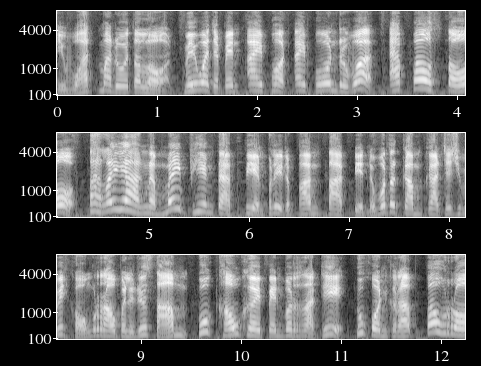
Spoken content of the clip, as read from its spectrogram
ฏิวัติมาโดยตลอด ไม่ว่าจะเป็น iPod iPhone หรือว่า Apple Store แต่ละอย่างน่ะไม่เพียงแต่เปลี่ยนผลิตภัณฑ์แต่เปลี่ยนนวัตกรรมการใช้ชีวิตของเราไปเลยด้วยซ้ำพวกเขาเคยเป็นบริษัทที่ทุกคนครับเฝ้ารอ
